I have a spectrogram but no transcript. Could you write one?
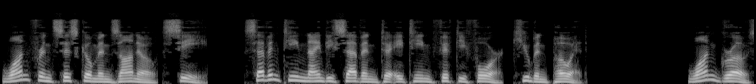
Juan Francisco Manzano c. 1797–1854, Cuban poet. Juan Gross,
